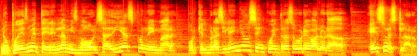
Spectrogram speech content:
No puedes meter en la misma bolsa a Díaz con Neymar, porque el brasileño se encuentra sobrevalorado. Eso es claro.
